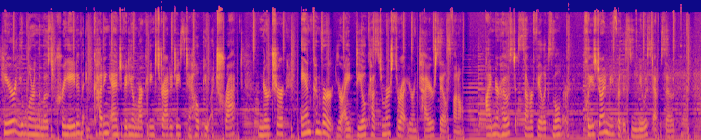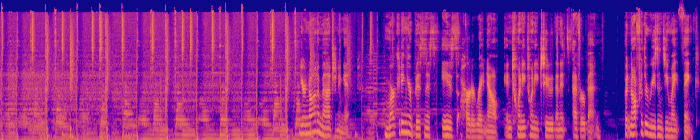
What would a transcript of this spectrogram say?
Here, you will learn the most creative and cutting edge video marketing strategies to help you attract, nurture, and convert your ideal customers throughout your entire sales funnel. I'm your host, Summer Felix Mulder. Please join me for this newest episode. You're not imagining it. Marketing your business is harder right now in 2022 than it's ever been, but not for the reasons you might think.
